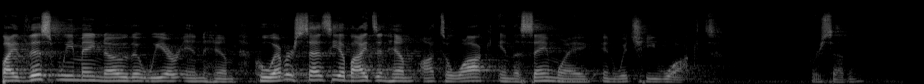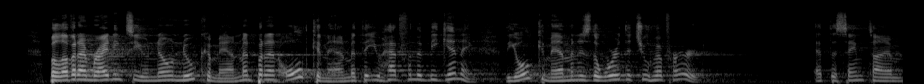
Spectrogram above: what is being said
By this we may know that we are in him. Whoever says he abides in him ought to walk in the same way in which he walked. Verse 7. Beloved, I'm writing to you no new commandment, but an old commandment that you had from the beginning. The old commandment is the word that you have heard. At the same time,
